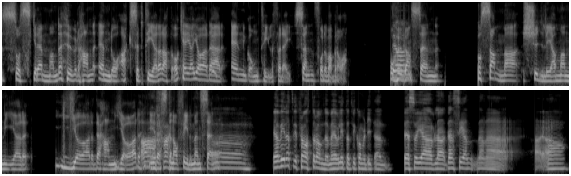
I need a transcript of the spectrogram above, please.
så skrämmande hur han ändå accepterar att okej, okay, jag gör det här en gång till för dig. Sen får det vara bra. Och ja. hur han sen på samma kyliga maner gör det han gör ah, i resten fuck. av filmen sen. Uh, jag vill att vi pratar om det, men jag vill inte att vi kommer dit än. Det är så jävla, den scenen är, ja.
